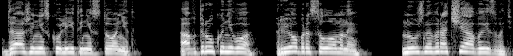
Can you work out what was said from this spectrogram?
даже не скулит и не стонет. А вдруг у него ребра сломаны? Нужно врача вызвать.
